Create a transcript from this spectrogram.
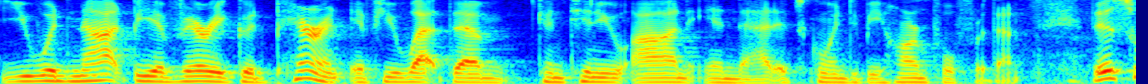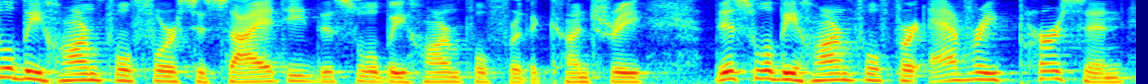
you would not be a very good parent if you let them continue on in that. It's going to be harmful for them. This will be harmful for society. This will be harmful for the country. This will be harmful for every person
